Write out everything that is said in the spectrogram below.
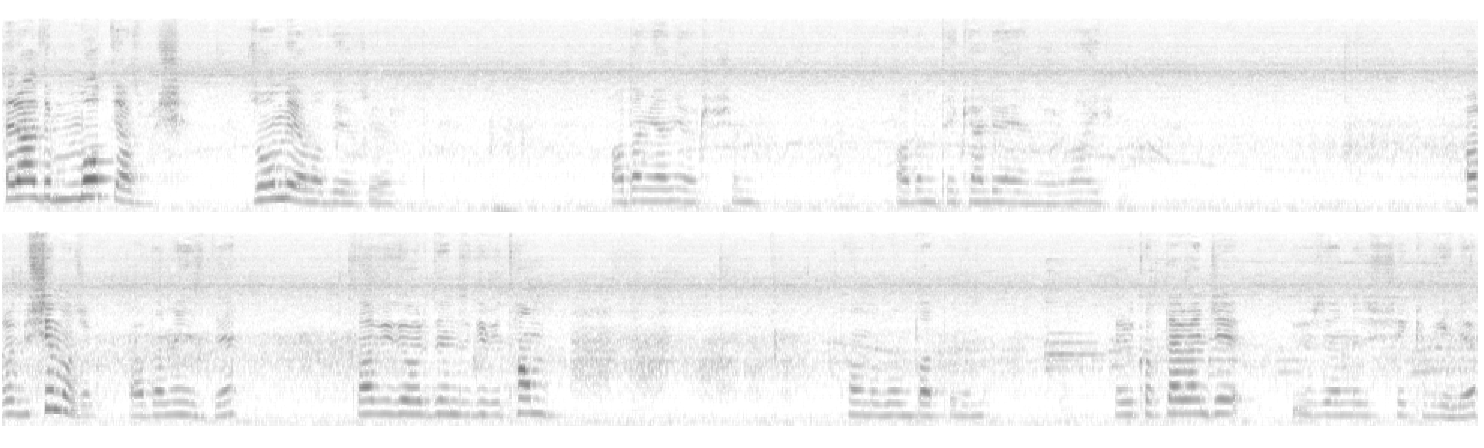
Herhalde mod yazmış. Zombi modu yazıyor. Adam yanıyor şimdi. Adamın tekerleği yanıyor. Vay. Ara bir şey mi olacak? Adamı izle. Tabi gördüğünüz gibi tam tam da bomba patladı. Helikopter bence üzerine düşecek gibi geliyor.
